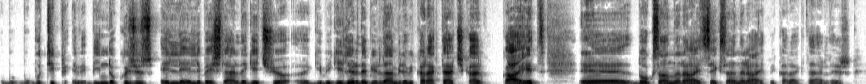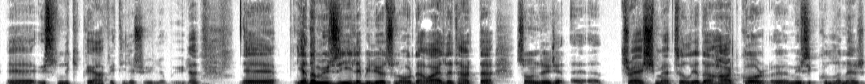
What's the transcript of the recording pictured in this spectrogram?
bu, bu tip 1950-55'lerde geçiyor e, gibi gelir de birdenbire bir karakter çıkar. Gayet e, 90'lara ait, 80'lere ait bir karakterdir. E, üstündeki kıyafetiyle şuyla buyla. E, ya da müziğiyle biliyorsun orada Wild at Heart'ta son derece e, trash metal ya da hardcore e, müzik kullanır.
